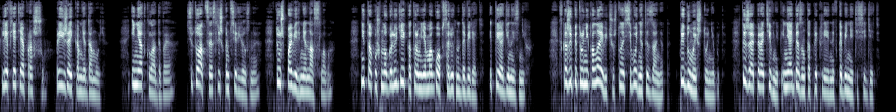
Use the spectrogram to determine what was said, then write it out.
Лев, я тебя прошу, приезжай ко мне домой. И не откладывая. Ситуация слишком серьезная. Ты уж поверь мне на слово. Не так уж много людей, которым я могу абсолютно доверять. И ты один из них. Скажи Петру Николаевичу, что на сегодня ты занят. Придумай что-нибудь. Ты же оперативник и не обязан как приклеенный в кабинете сидеть.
